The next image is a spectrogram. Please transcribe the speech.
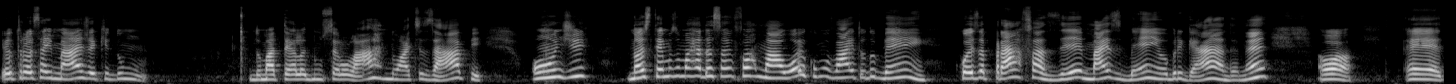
eu trouxe a imagem aqui de, um, de uma tela de um celular, no WhatsApp, onde nós temos uma redação informal. Oi, como vai? Tudo bem? Coisa para fazer mais bem, obrigada, né? Ó, é,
